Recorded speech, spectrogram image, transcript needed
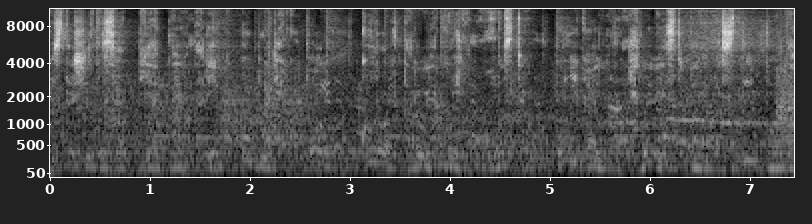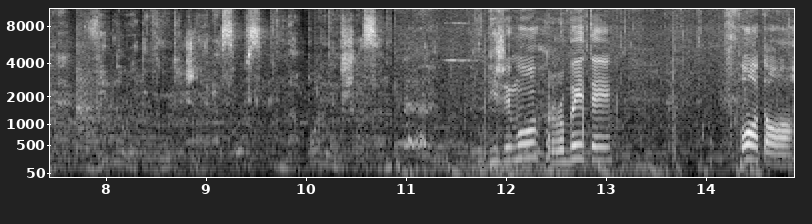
Вітаємо в Буковелі. 365 днів на рік у будь-яку пору курорт дарує кожному гостю унікальну можливість перевести подих, відновити внутрішній ресурс, наповнивши себе. Біжимо робити фото.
